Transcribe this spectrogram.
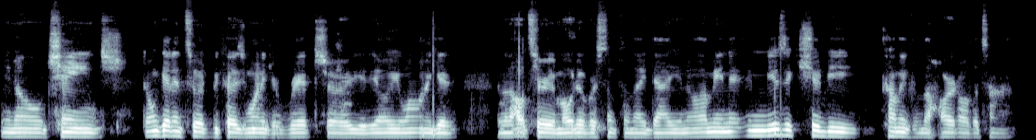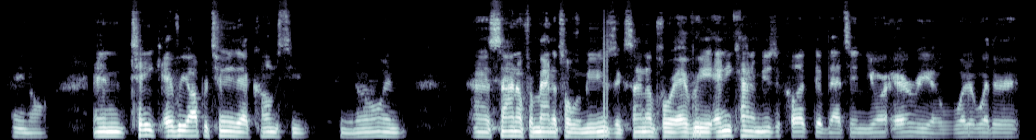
you know, change. Don't get into it because you want to get rich or you, know you want to get an ulterior motive or something like that. You know, I mean, music should be coming from the heart all the time. You know, and take every opportunity that comes to you, you know, and uh, sign up for Manitoba Music, sign up for every any kind of music collective that's in your area, whether whether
